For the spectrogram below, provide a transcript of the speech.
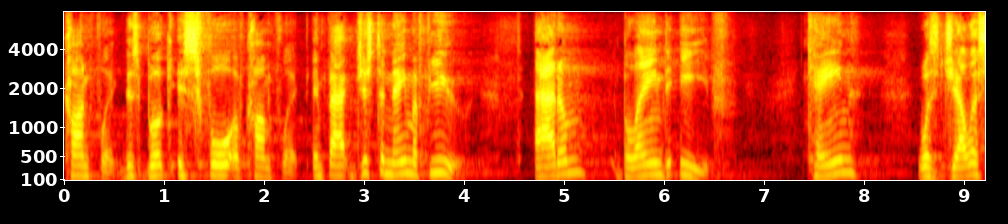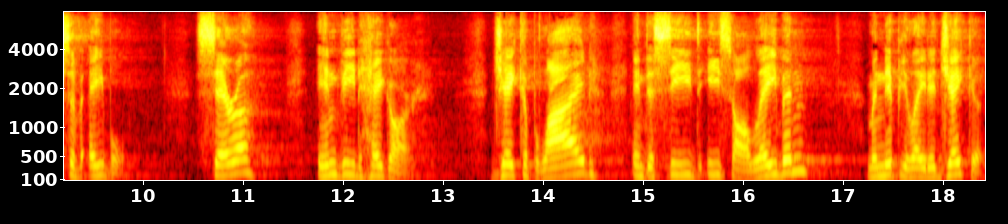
conflict. This book is full of conflict. In fact, just to name a few, Adam blamed Eve. Cain was jealous of Abel. Sarah envied Hagar. Jacob lied and deceived Esau. Laban manipulated Jacob.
